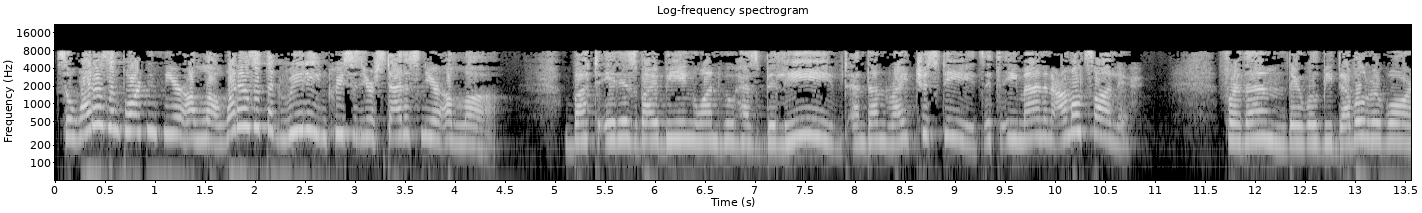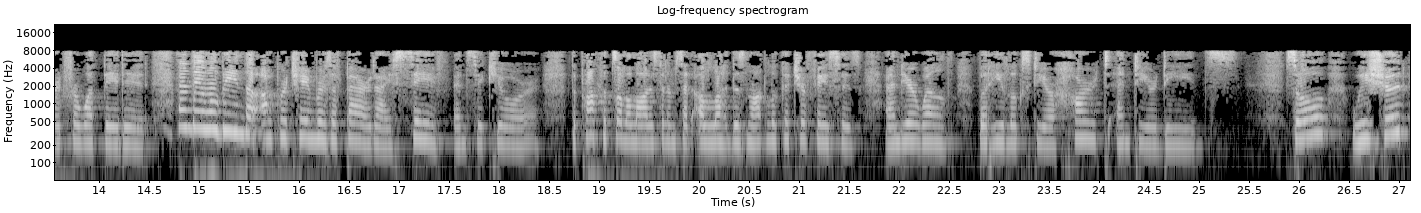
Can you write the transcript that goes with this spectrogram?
So what is important near Allah? What is it that really increases your status near Allah? But it is by being one who has believed and done righteous deeds. It's iman and amal salih. For them, there will be double reward for what they did. And they will be in the upper chambers of paradise, safe and secure. The Prophet ﷺ said, Allah does not look at your faces and your wealth, but He looks to your heart and to your deeds. So, we should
